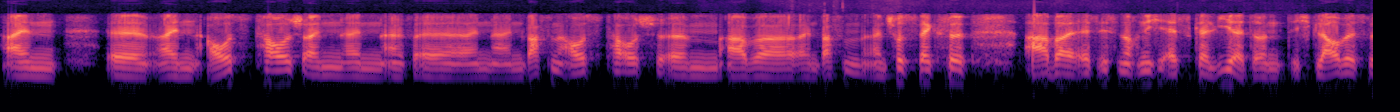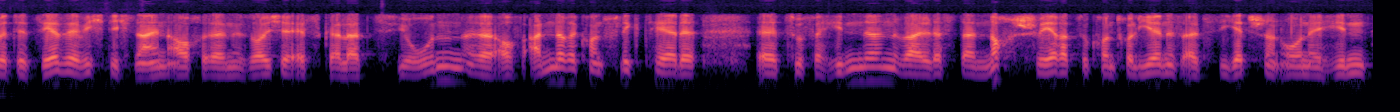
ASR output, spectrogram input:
einen, äh, einen Austausch, einen, einen, äh, einen, einen Waffenaustausch, ähm, aber ein Waffen, ein Schusswechsel, aber es ist noch nicht eskaliert und ich glaube, es wird jetzt sehr, sehr wichtig sein, auch eine solche Eskalation äh, auf andere Konfliktherde äh, zu verhindern, weil das dann noch schwerer zu kontrollieren ist als die jetzt schon ohnehin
